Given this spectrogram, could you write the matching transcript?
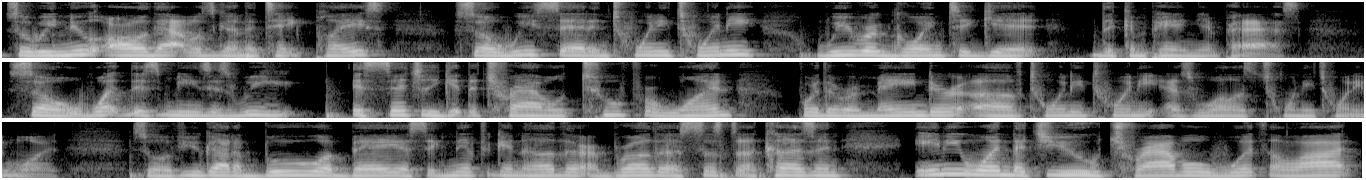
So we knew all of that was going to take place. So we said in 2020, we were going to get the companion pass. So what this means is we essentially get to travel two for one for the remainder of 2020 as well as 2021. So if you got a boo, a bay, a significant other, a brother, a sister, a cousin, anyone that you travel with a lot,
